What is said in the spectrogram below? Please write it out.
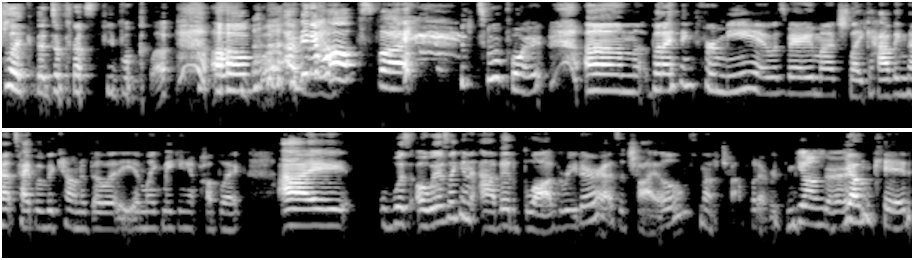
like the depressed people club. Um, I mean, it helps, but to a point. Um, but I think for me, it was very much like having that type of accountability and like making it public. I was always like an avid blog reader as a child, not a child, whatever, younger, young kid,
